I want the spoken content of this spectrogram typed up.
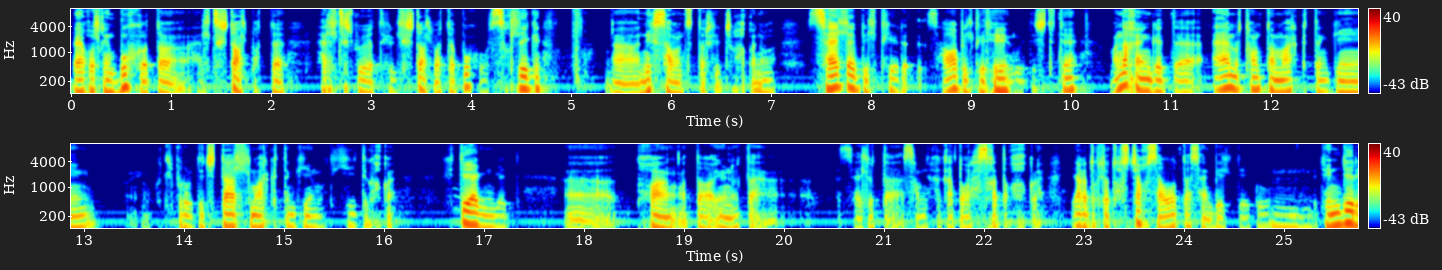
байгууллагын бүх одоо харилцагчтай холбоотой харилцагч буюу хэрэглэгчтэй холбоотой бүх урсгалыг нэг савн дотор хийж байгаа байхгүй нөгөө сайлаа бэлтгэхээр саваа бэлтгэхээр хийгээд шүү дээ тий. Манайхаа ингээд амар том том маркетингийн хөтөлбөрүүд дижитал маркетинг юмуд хийдэг байхгүй. Гэтэ яг ингээд тухайн одоо юунуудаа сайлуудаа самныхаа гадуур хасгаад байгаа байхгүй. Яг тэгэхээр тосч авах савуудаа сайн бэлдээгүй. Тэн дээр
